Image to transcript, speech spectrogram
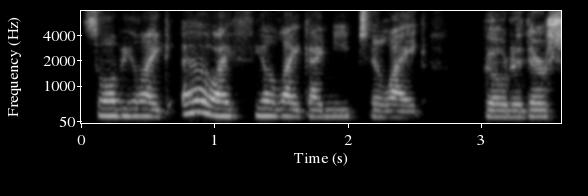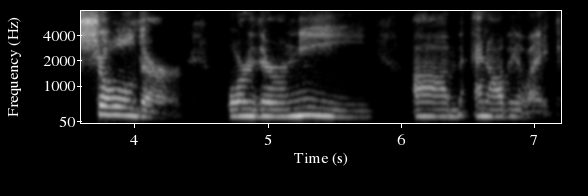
So I'll be like, oh, I feel like I need to like go to their shoulder or their knee. Um, and I'll be like,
